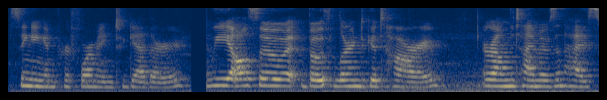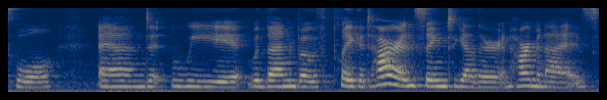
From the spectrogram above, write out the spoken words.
singing and performing together. We also both learned guitar around the time I was in high school, and we would then both play guitar and sing together and harmonize,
